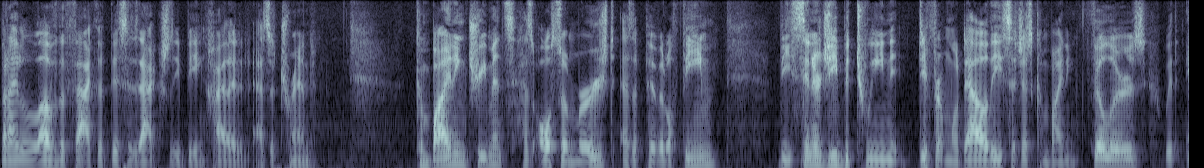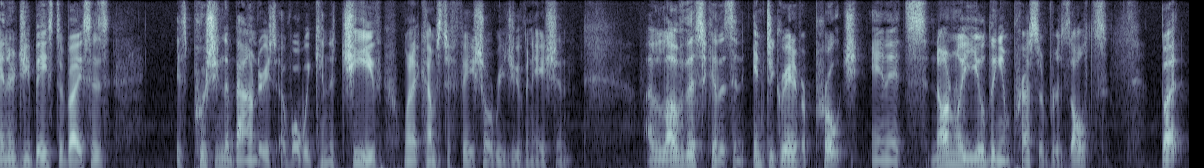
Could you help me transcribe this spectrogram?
but I love the fact that this is actually being highlighted as a trend. Combining treatments has also emerged as a pivotal theme. The synergy between different modalities, such as combining fillers with energy based devices, is pushing the boundaries of what we can achieve when it comes to facial rejuvenation. I love this because it's an integrative approach and it's not only yielding impressive results, but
